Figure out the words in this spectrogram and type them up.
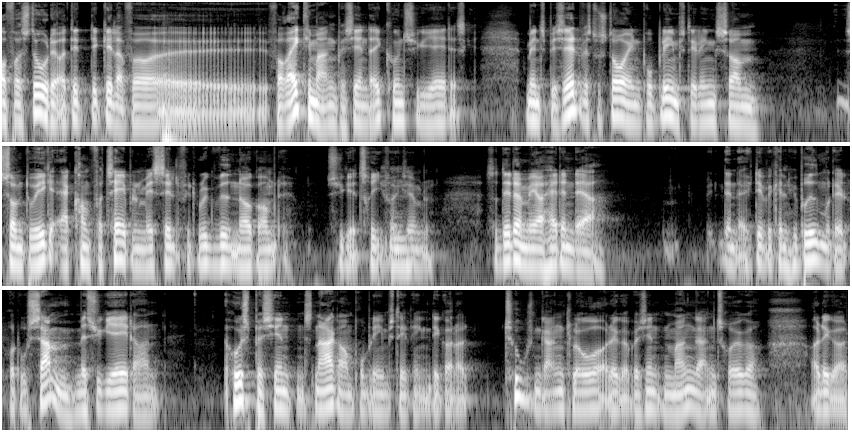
at forstå det, og det, det gælder for, øh, for rigtig mange patienter, ikke kun psykiatriske, men specielt hvis du står i en problemstilling, som, som du ikke er komfortabel med selv, fordi du ikke ved nok om det. Psykiatri for mm. eksempel. Mm så det der med at have den der, den der det vi kalder en hybridmodel, hvor du sammen med psykiateren hos patienten snakker om problemstillingen, det gør dig tusind gange klogere, og det gør patienten mange gange tryggere, og det gør,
